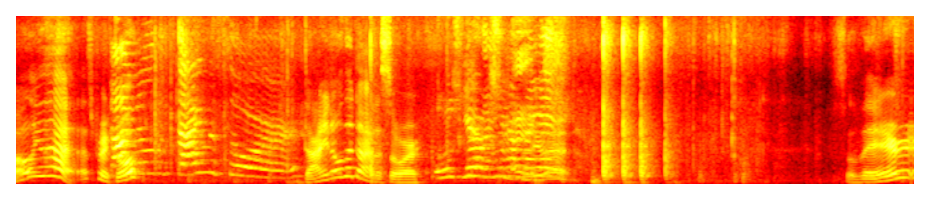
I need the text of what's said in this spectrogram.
Oh, look at that. That's pretty Dino cool. the dinosaur. Dino the dinosaur. Let's Yeah, get some eggs. So there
